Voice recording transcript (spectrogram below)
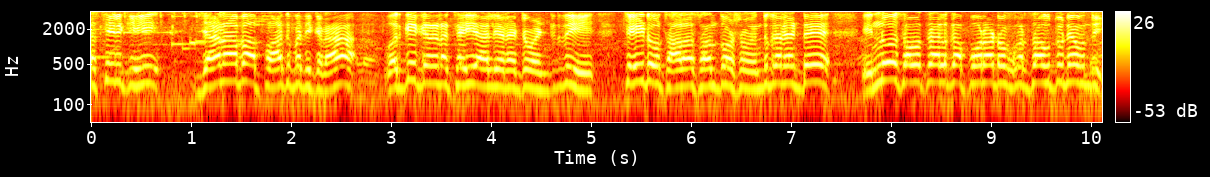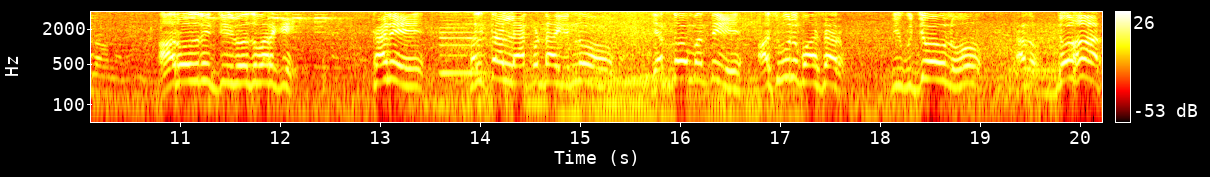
ఎస్టీలకి జనాభా ప్రాతిపదికన వర్గీకరణ చేయాలి అనేటువంటిది చేయడం చాలా సంతోషం. ఎందుకనంటే ఎన్నో సంవత్సరాలుగా పోరాటం కొనసాగుతూనే ఉంది. ఆ రోజు నుంచి ఈ రోజు వరకు. కానీ ఫలితాలు లేకుండా ఎన్నో ఎంతోమంది అసువులు పాశారు. ఈ ఉద్యమంలో అదో జోహార్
